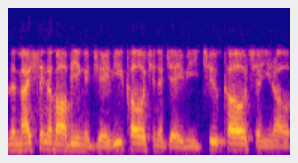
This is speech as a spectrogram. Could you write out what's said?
the nice thing about being a JV coach and a JV two coach, and you know,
